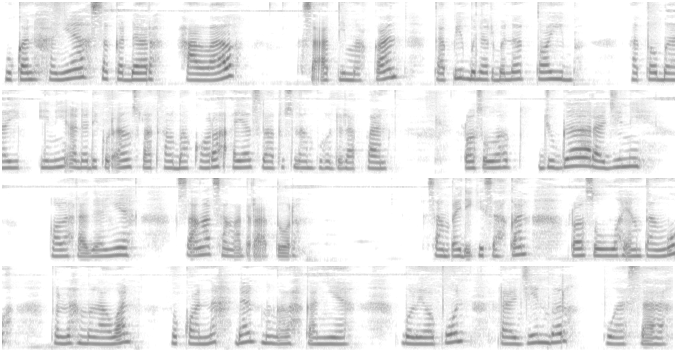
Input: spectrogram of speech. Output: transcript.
bukan hanya sekedar halal saat dimakan tapi benar-benar toib atau baik ini ada di Quran surat Al-Baqarah ayat 168 Rasulullah juga rajin nih olahraganya sangat-sangat teratur. Sampai dikisahkan Rasulullah yang tangguh pernah melawan Rukonah dan mengalahkannya. Beliau pun rajin berpuasa.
